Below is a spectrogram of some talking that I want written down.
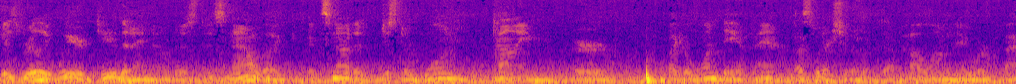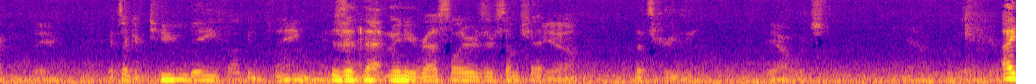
is really weird too that I noticed is now like it's not a just a one time or like a one day event. That's what I should have looked up how long they were back in the day. It's like a two day fucking thing. Man. Is it that many wrestlers or some shit? Yeah, That's crazy. yeah. Which yeah, I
